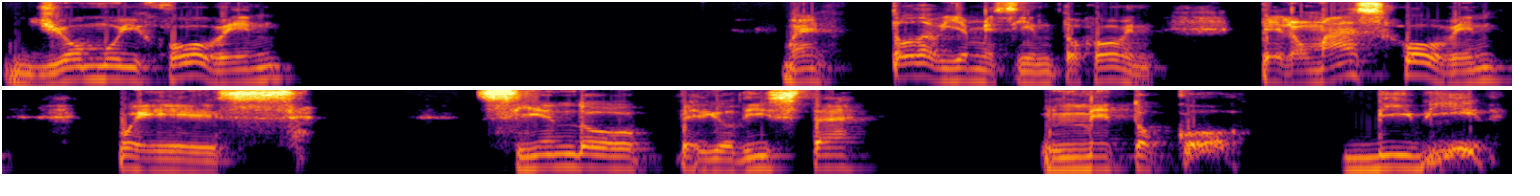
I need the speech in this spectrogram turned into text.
yo muy joven, bueno, todavía me siento joven, pero más joven, pues siendo periodista, me tocó vivir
